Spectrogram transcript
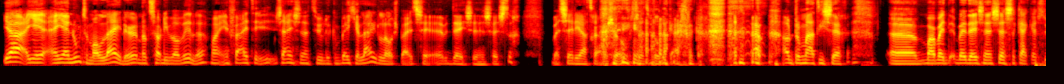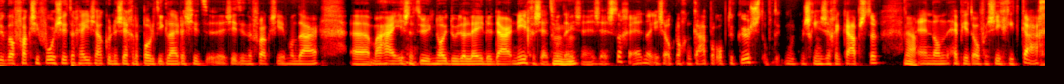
Ja, en jij, en jij noemt hem al leider, en dat zou hij wel willen. Maar in feite zijn ze natuurlijk een beetje leideloos bij het D66. Bij het CDA trouwens ook, dus dat wilde ik eigenlijk automatisch zeggen. Maar bij, bij D66, kijk, hij is natuurlijk wel fractievoorzitter. Hè? Je zou kunnen zeggen, de politiek leider zit, zit in de fractie en vandaar. maar hij is natuurlijk nooit door de leden daar neergezet van mm D66. En er is ook nog een kaper op de kust, of ik moet misschien zeggen kaapster. En dan heb je het over Sigrid Kaag.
